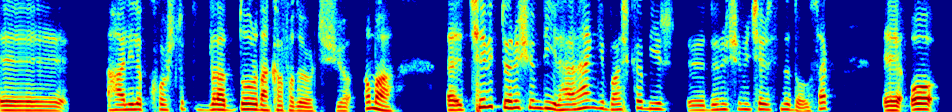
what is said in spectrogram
e, haliyle koçlukla doğrudan kafada örtüşüyor. Ama e, çevik dönüşüm değil, herhangi başka bir e, dönüşüm içerisinde de olsak e, o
